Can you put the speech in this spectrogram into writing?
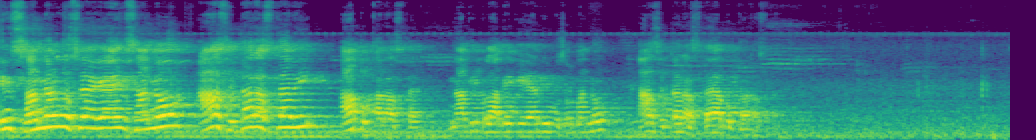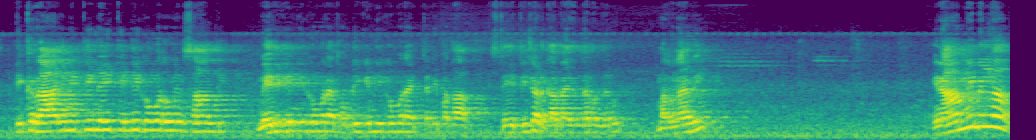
ਇਨਸਾਨਾਂ ਨੂੰ ਦੱਸਿਆ ਗਿਆ, ਇਨਸਾਨੋ, ਆਹ ਸਿੱਧਾ ਰਸਤਾ ਵੀ ਆਹ ਪੁੱਠਾ ਰਸਤਾ ਨਾ ਕਿ ਬੁਲਾ ਕੇ ਕਿਹਾ ਵੀ ਮੁਸਲਮਾਨੋ, ਆਹ ਸਿੱਧਾ ਰਸਤਾ ਹੈ ਪੁੱਠਾ ਰਸਤਾ ਇੱਕ ਰਾਜਨੀਤੀ ਲਈ ਕਿੰਨੀ ਕੁ ਉਮਰ ਹੋ ਇਨਸਾਨ ਦੀ? ਮੇਰੀ ਕਿੰਨੀ ਕੁ ਉਮਰ ਹੈ, ਤੁਹਾਡੀ ਕਿੰਨੀ ਉਮਰ ਹੈ? ਇੱਥੇ ਨਹੀਂ ਪਤਾ। ਸਟੇਜ ਦੀ ਝੜਕਾ ਪੈ ਜਾਂਦਾ ਬੰਦੇ ਨੂੰ। ਮਰਨਾ ਵੀ। ਇਨਾਮ ਨਹੀਂ ਮਿਲਣਾ,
